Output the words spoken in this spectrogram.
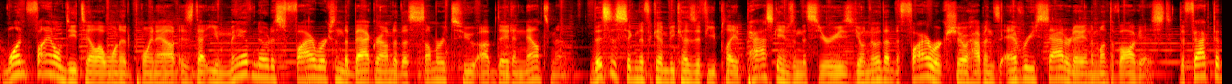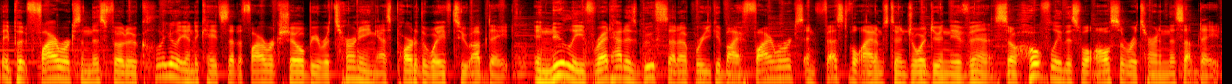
One final detail I wanted to point out is that you may have noticed fireworks in the background of the Summer 2 update announcement. This is significant because if you played past games in the series, you'll know that the fireworks show happens every Saturday in the month of August. The fact that they put fireworks in this photo clearly indicates that the fireworks show will be returning as part of the Wave 2 update. In New Leaf, Redd had his booth set up where you could buy fireworks and festival items to enjoy during the event, so hopefully this will also return in this update.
